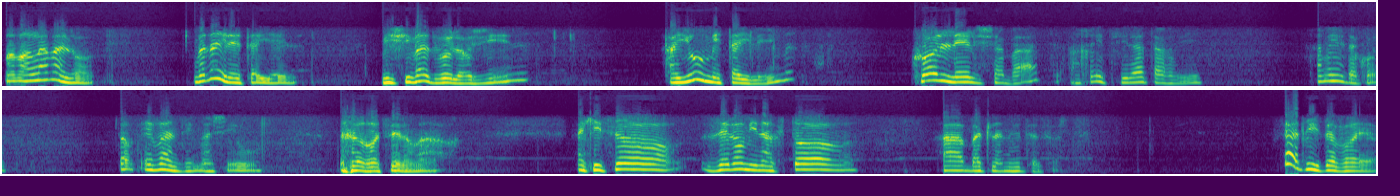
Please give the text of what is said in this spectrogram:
הוא אמר, למה לא? ודאי לטייל. בישיבת וולוז'ין היו מטיילים כל ליל שבת, אחרי תפילת ערבית, חמש דקות. טוב, הבנתי מה שהוא רוצה לומר. בקיצור, זה לא מן הכתוב הבטלנות הזאת. קצת להתאוורר.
